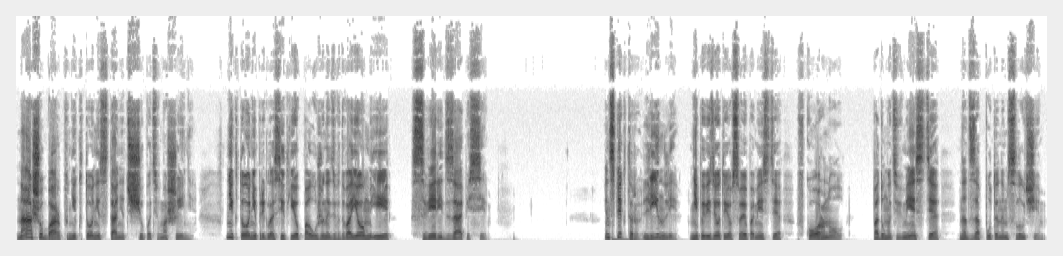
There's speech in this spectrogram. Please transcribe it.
нашу Барб никто не станет щупать в машине». Никто не пригласит ее поужинать вдвоем и сверить записи. Инспектор Линли не повезет ее в свое поместье в Корнуолл, подумать вместе над запутанным случаем.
